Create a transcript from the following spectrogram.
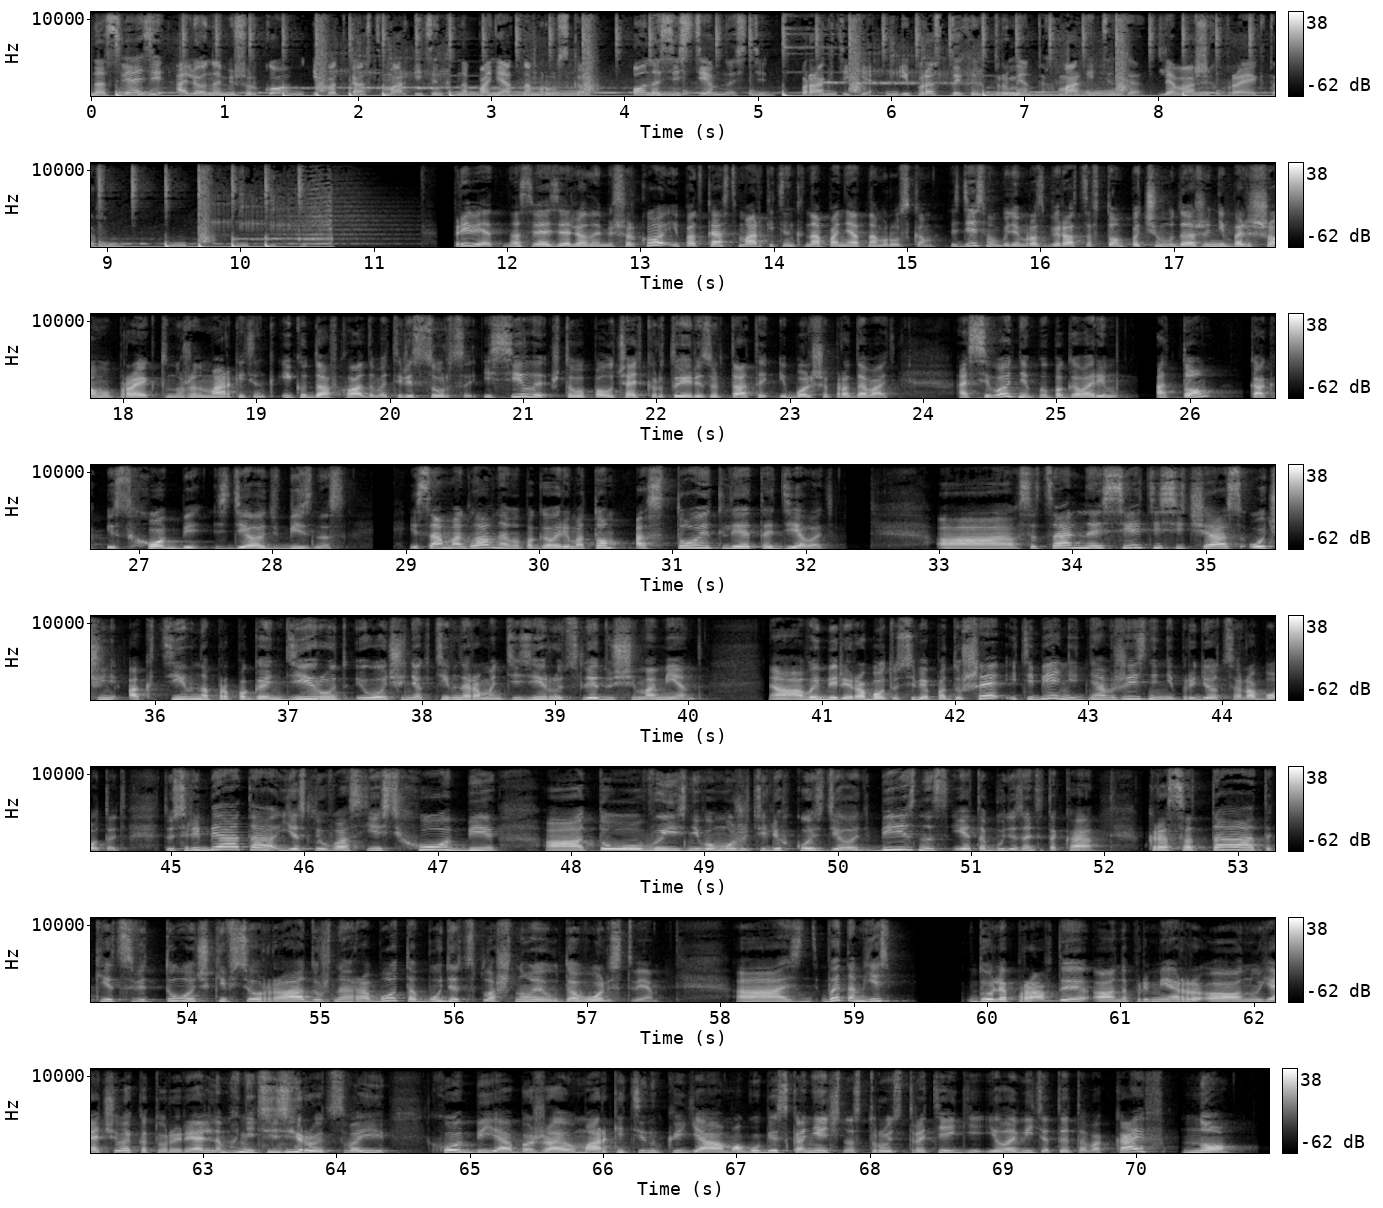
На связи Алена Мишурко и подкаст «Маркетинг на понятном русском». Он о системности, практике и простых инструментах маркетинга для ваших проектов. Привет, на связи Алена Мишурко и подкаст «Маркетинг на понятном русском». Здесь мы будем разбираться в том, почему даже небольшому проекту нужен маркетинг и куда вкладывать ресурсы и силы, чтобы получать крутые результаты и больше продавать. А сегодня мы поговорим о том, как из хобби сделать в бизнес – и самое главное, мы поговорим о том, а стоит ли это делать. А социальные сети сейчас очень активно пропагандируют и очень активно романтизируют следующий момент – а, выбери работу себе по душе, и тебе ни дня в жизни не придется работать. То есть, ребята, если у вас есть хобби, а, то вы из него можете легко сделать бизнес, и это будет, знаете, такая красота, такие цветочки, все радужная работа, будет сплошное удовольствие. А, в этом есть доля правды. А, например, а, ну я человек, который реально монетизирует свои хобби, я обожаю маркетинг, я могу бесконечно строить стратегии и ловить от этого кайф, но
